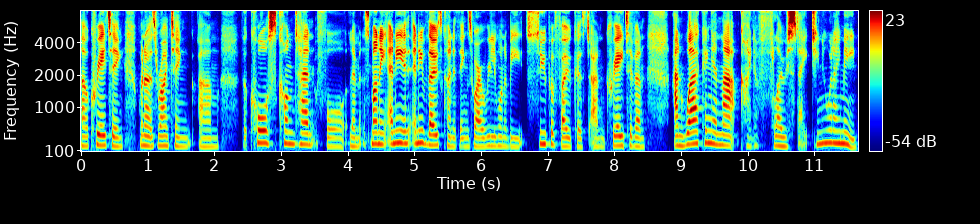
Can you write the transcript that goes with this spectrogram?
uh, creating when I was writing um, the course content for Limitless Money, any any of those kind of things where I really want to be super focused and creative and and working in that kind of flow state. Do you know what I mean?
